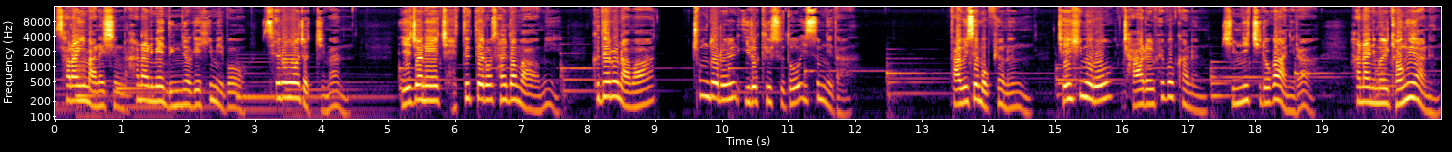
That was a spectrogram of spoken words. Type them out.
사랑이 많으신 하나님의 능력에 힘입어 새로워졌지만 예전에 제 뜻대로 살던 마음이 그대로 남아 충돌을 일으킬 수도 있습니다. 다윗의 목표는 제 힘으로 자아를 회복하는 심리치료가 아니라 하나님을 경외하는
